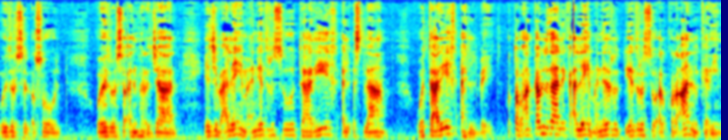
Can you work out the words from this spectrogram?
ويدرسوا الأصول ويدرسوا علم الرجال يجب عليهم أن يدرسوا تاريخ الإسلام وتاريخ أهل البيت. وطبعا قبل ذلك عليهم أن يدرسوا القرآن الكريم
